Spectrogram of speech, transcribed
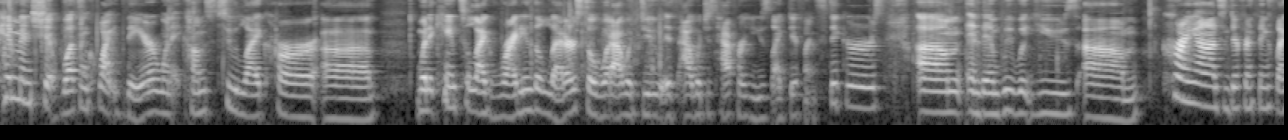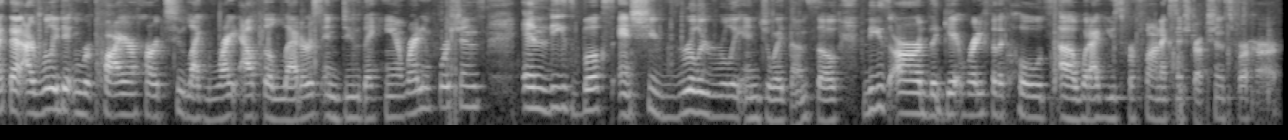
penmanship wasn't quite there when it comes to like her uh when it came to like writing the letter so what i would do is i would just have her use like different stickers um, and then we would use um, crayons and different things like that. I really didn't require her to like write out the letters and do the handwriting portions in these books and she really really enjoyed them. So these are the get ready for the codes uh, what i use for phonics instructions for her.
